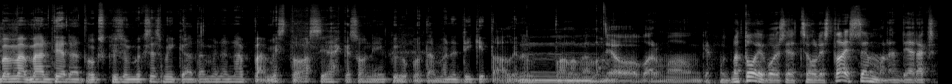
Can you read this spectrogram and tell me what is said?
Mä, mä, mä en tiedä, että onko kysymyksessä mikään tämmöinen näppäimistöasia. Ehkä se on niin kyllä kuin tämmöinen digitaalinen mm, palvelu. Joo, varmaan onkin. Mutta mä toivoisin, että se olisi. Tai semmoinen, tiedäks,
